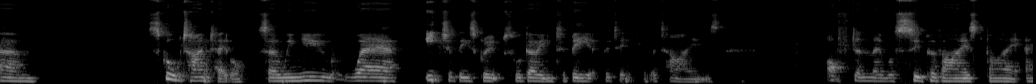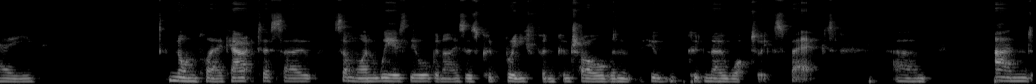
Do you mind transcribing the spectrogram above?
um, school timetable. So we knew where each of these groups were going to be at particular times. Often they were supervised by a non-player character so someone we as the organizers could brief and control and who could know what to expect. Um, and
